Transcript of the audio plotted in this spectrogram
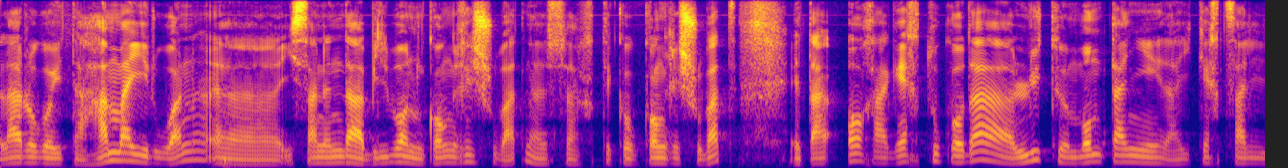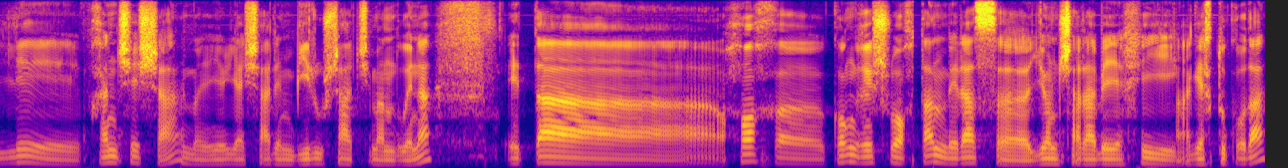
larrogoita hamairuan, uh, izanen da Bilbon kongresu bat, nazioarteko kongresu bat, eta hor agertuko da Luc Montagne, da ikertzaile frantsesa, jaisaren birusa atseman duena, eta hor uh, kongresu hortan, beraz, uh, Jon Sarabehi agertuko da,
